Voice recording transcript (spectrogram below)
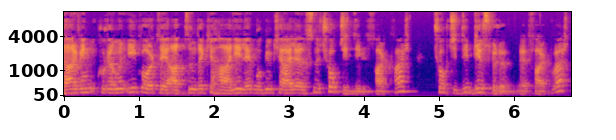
Darwin kuramı ilk ortaya attığındaki haliyle bugünkü hali arasında çok ciddi bir fark var. Çok ciddi bir sürü e, fark var.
